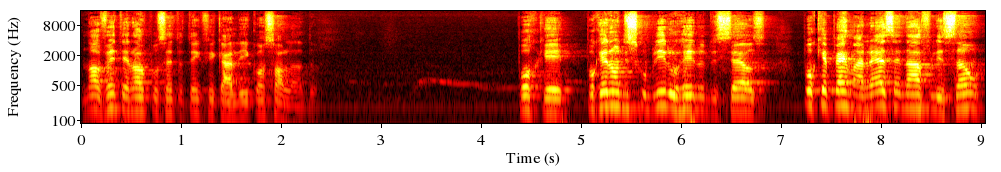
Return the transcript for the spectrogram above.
99% tem que ficar ali consolando. Por quê? Porque não descobriram o reino dos céus, porque permanecem na aflição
